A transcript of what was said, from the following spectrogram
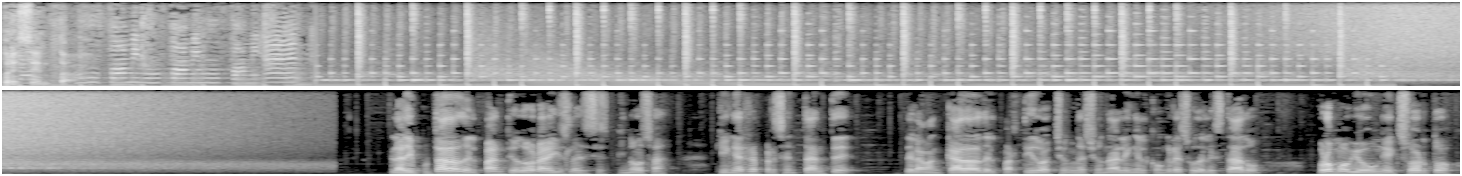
Presenta. La diputada del PAN, Teodora Islas Espinosa, quien es representante de la bancada del Partido Acción Nacional en el Congreso del Estado, promovió un exhorto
